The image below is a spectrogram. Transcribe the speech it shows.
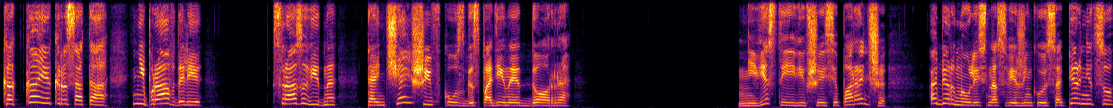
«Какая красота! Не правда ли?» Сразу видно тончайший вкус господина Дорра. Невесты, явившиеся пораньше, обернулись на свеженькую соперницу,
